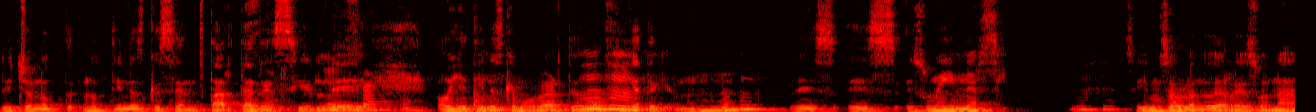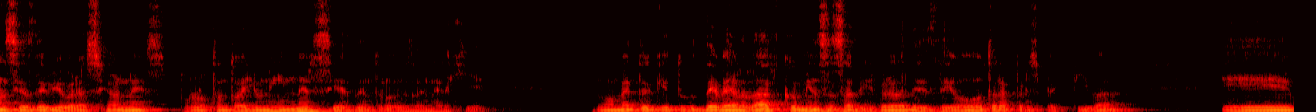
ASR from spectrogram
De hecho, no, no, tienes que sentarte a decirle, oye, tienes que moverte, o fíjate que no, es, es, es, una inercia. Seguimos hablando de resonancias, de vibraciones, por lo tanto hay una inercia dentro de esa energía. El momento en que tú de verdad comienzas a vibrar desde otra perspectiva, eh,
